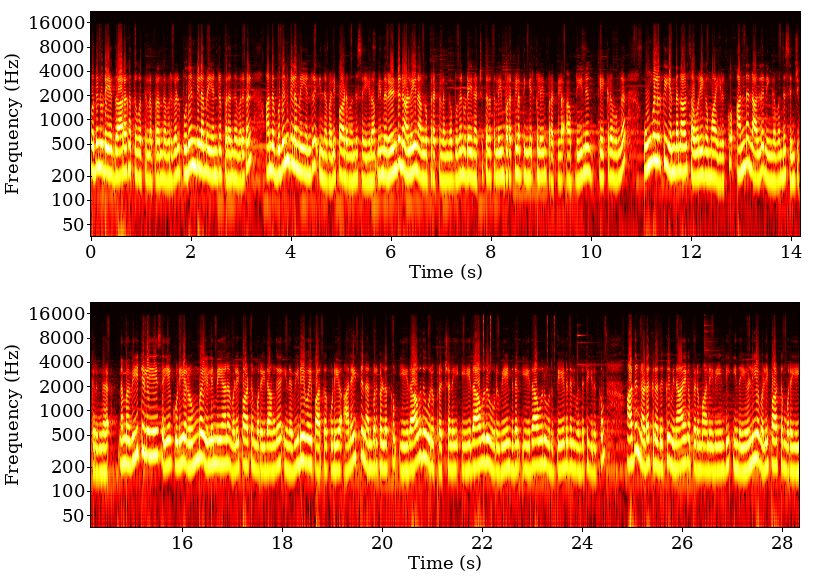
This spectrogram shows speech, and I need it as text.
புதனுடைய காரகத்துவத்தில் பிறந்தவர்கள் புதன்கிழமை என்று பிறந்தவர்கள் அந்த புதன்கிழமை என்று இந்த வழிபாடு வந்து செய்யலாம். இந்த ரெண்டு நாளையும் நாங்கள் பிறக்கலைங்க. புதனுடைய நட்சத்திரத்திலையும் பிறக்கல திங்கட்கிழமையும் பிறக்கல அப்படின்னு கேட்குறவங்க உங்களுக்கு எந்த நாள் சௌரியமாக இருக்கோ அந்த நாளில் நீங்கள் வந்து செஞ்சுக்கிறீங்க. நம்ம வீட்டிலேயே செய்யக்கூடிய ரொம்ப எளிமையான வழிபாட்டு முறை தாங்க பாருங்க இந்த வீடியோவை பார்க்கக்கூடிய அனைத்து நண்பர்களுக்கும் ஏதாவது ஒரு பிரச்சனை ஏதாவது ஒரு வேண்டுதல் ஏதாவது ஒரு தேடுதல் வந்துட்டு இருக்கும். அது நடக்கிறதுக்கு விநாயக பெருமானை வேண்டி இந்த எளிய வழிபாட்டு முறையை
